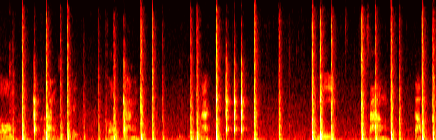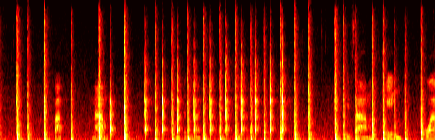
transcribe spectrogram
สองครั้งสองครั้งนะ มีสามกับปักน้ำมาจะที่มาที่สิบสามเก่งกว่า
